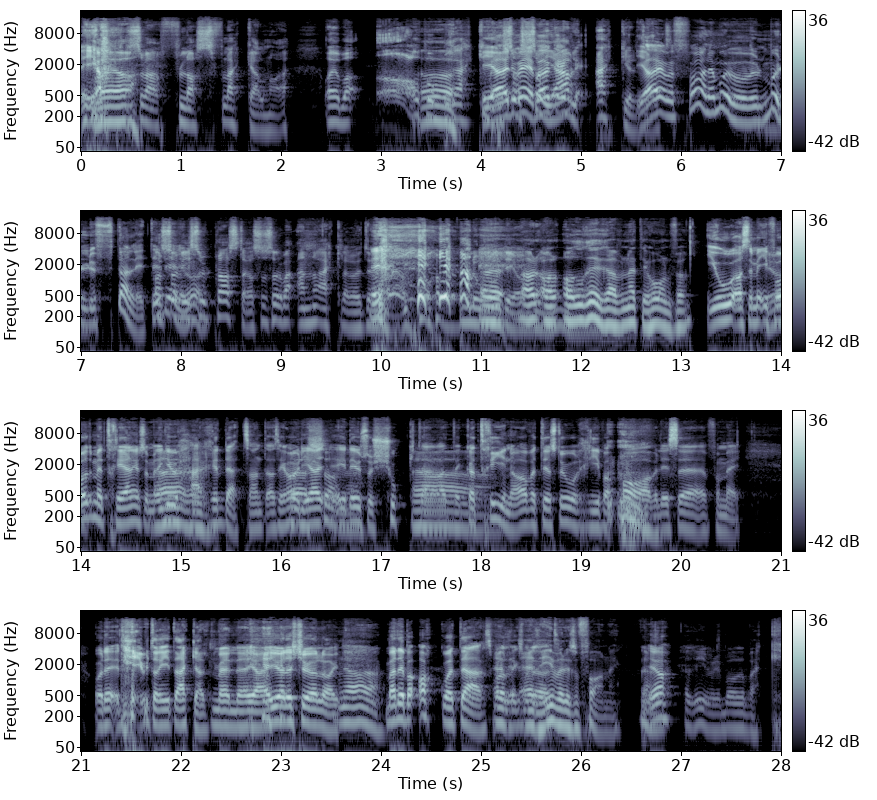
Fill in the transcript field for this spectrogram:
Ja. Ja. Svær flassflekk eller noe. Og jeg bare Åh, på brekket. brekken. Ja, det så så jævlig ekkelt Ja, ja, men faen, jeg må jo, må lufte den litt. Og så viser du plasteret, så så det bare enda eklere ut. Blodig Har du aldri revnet i hånden før? Jo, altså men i forhold til med trening sånn, men jeg er jo herdet, sant. Altså, jeg har jo de, her- sånn, det er jo så tjukt her at. Katrine av og til står og river av disse for meg. Og det, det er jo dritekkelt, men eh, ja, jeg gjør det sjøl òg. Ja. Men det er bare akkurat der. Jeg, liksom jeg det at- river de som faen, jeg. Ja. Jeg river de bare vekk.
